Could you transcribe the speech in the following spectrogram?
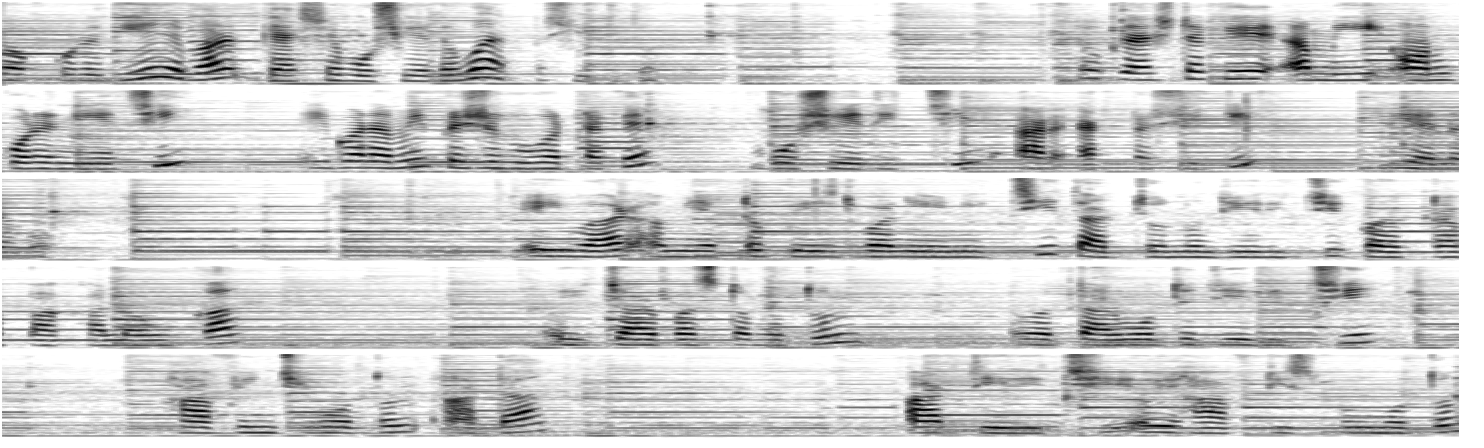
লক করে দিয়ে এবার গ্যাসে বসিয়ে দেবো একটা সিটি দেবো তো গ্যাসটাকে আমি অন করে নিয়েছি। এবার আমি প্রেশার কুকারটাকে বসিয়ে দিচ্ছি আর একটা সিটি দিয়ে নেব। এইবার আমি একটা পেস্ট বানিয়ে নিচ্ছি, তার জন্য দিয়ে দিচ্ছি কয়েকটা পাকা লঙ্কা, ওই চার পাঁচটা মতন। এবার তার মধ্যে দিয়ে দিচ্ছি হাফ ইঞ্চি মতন আদা, আর দিয়ে দিচ্ছি ওই হাফ টিস্পুন মতন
